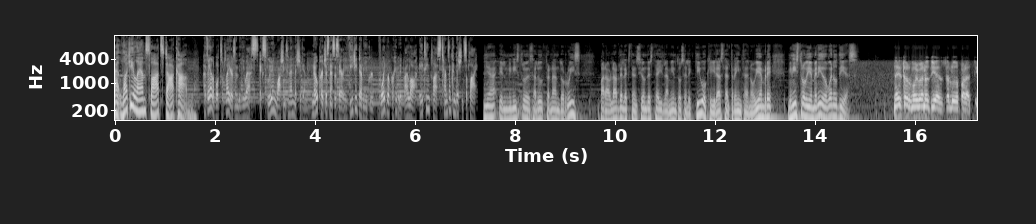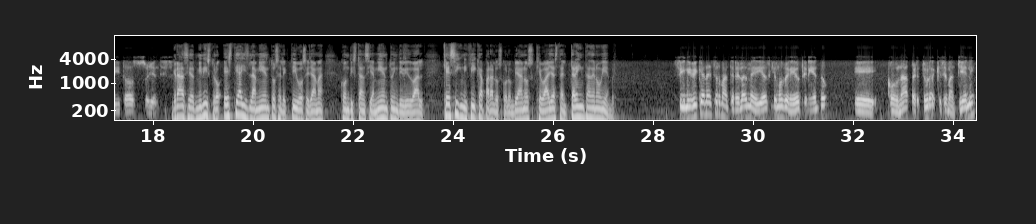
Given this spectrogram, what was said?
at LuckyLandSlots.com. Available to players in the U.S., excluding Washington and Michigan. No purchase necessary. VGW Group. Void or prohibited by law. 18 plus. Terms and conditions apply. El ministro de Salud, Fernando Ruiz, para hablar de la extensión de este aislamiento selectivo que irá hasta el 30 de noviembre. Ministro, bienvenido. Buenos días. Néstor, muy buenos días. Un saludo para ti y todos sus oyentes. Gracias, ministro. Este aislamiento selectivo se llama con distanciamiento individual. ¿Qué significa para los colombianos que vaya hasta el 30 de noviembre? Significa, Néstor, mantener las medidas que hemos venido teniendo eh, con una apertura que se mantiene,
